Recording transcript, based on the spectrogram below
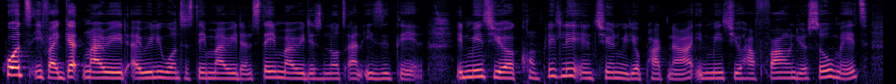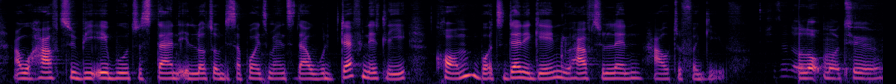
quote, if I get married, I really want to stay married, and staying married is not an easy thing. It means you are completely in tune with your partner. It means you have found your soulmate and will have to be able to stand a lot of disappointments that would definitely come. But then again, you have to learn how to forgive. She said a lot more too.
